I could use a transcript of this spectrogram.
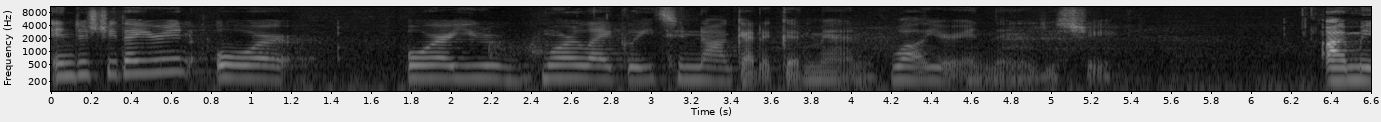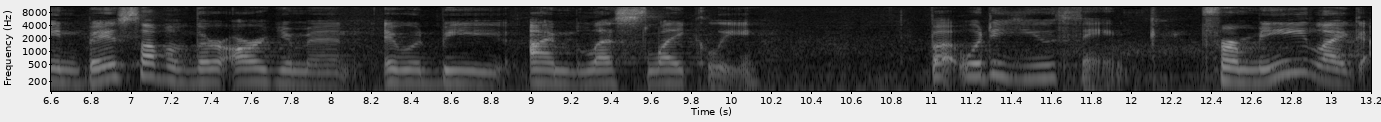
industry that you're in or or are you more likely to not get a good man while you're in the industry? I mean, based off of their argument, it would be I'm less likely. But what do you think? For me, like,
